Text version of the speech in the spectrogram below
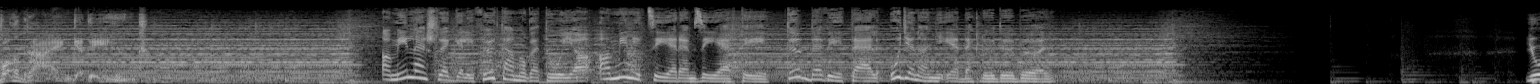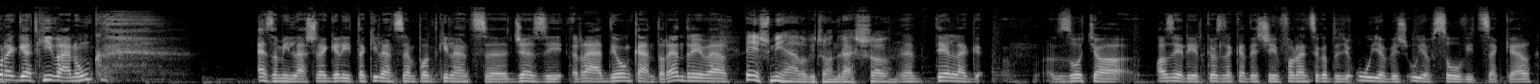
Van rá engedélyünk! A Millás reggeli főtámogatója a Mini CRM Zrt. Több bevétel ugyanannyi érdeklődőből. Jó reggelt kívánunk! Ez a Millás reggel itt a 90.9 Jazzy Rádion, Kántor Endrével. És Mihálovics Andrással. Tényleg Zotya azért ír közlekedési információkat, hogy újabb és újabb szóviccekkel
